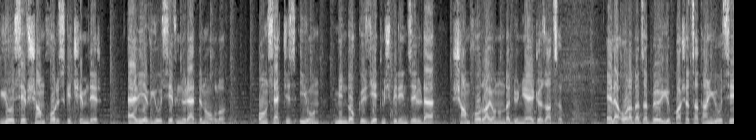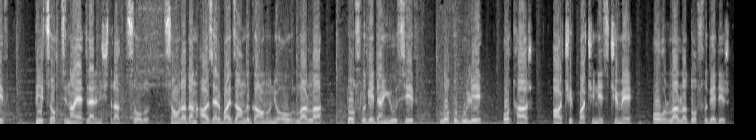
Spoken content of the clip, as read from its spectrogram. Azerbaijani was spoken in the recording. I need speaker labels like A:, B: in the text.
A: Yusif Şamxoriski kimdir? Əliyev Yusif Nürəddin oğlu 18 iyun 1971-ci ildə Şamxor rayonunda dünyaya göz açıb. Elə oradaca böyüyüb başa çatan Yusif bir çox cinayətlərin iştirakçısı olur. Sonradan Azərbaycanlı qanuni oğrularla dostluq edən Yusif, Lotu Quli, Otar, Akif Bakiniz kimi oğrularla dostluq edir.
